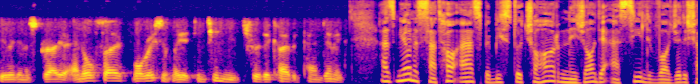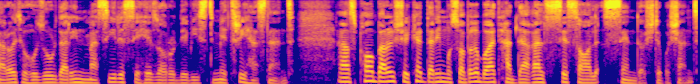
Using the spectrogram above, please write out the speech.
period in Australia and also more recently it continued through the COVID pandemic. از میان صدها اسب 24 نژاد اصیل واجد شرایط حضور در این مسیر 3200 متری هستند. اسبها برای شرکت در این مسابقه باید حداقل سه سال سن داشته باشند.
